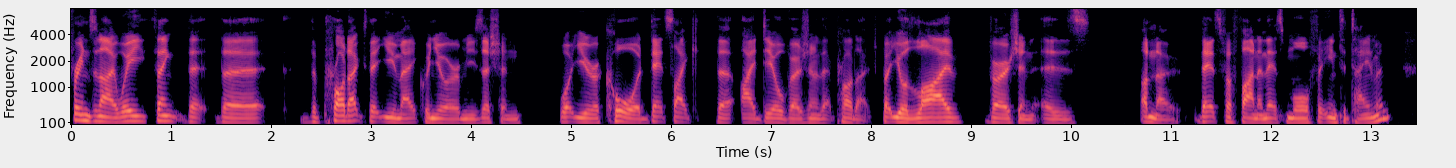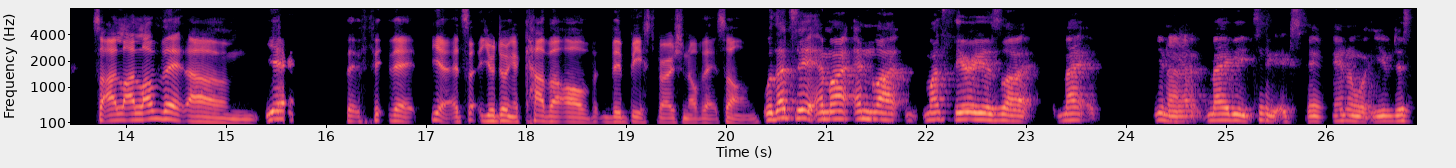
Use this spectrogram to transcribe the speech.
friends and I we think that the the product that you make when you're a musician, what you record, that's like the ideal version of that product. But your live version is, I don't know, that's for fun and that's more for entertainment. So I, I love that. Um, Yeah. That, th- that yeah, it's you're doing a cover of the best version of that song. Well, that's it. And my and like my theory is like, may, you know, maybe to expand on what you've just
